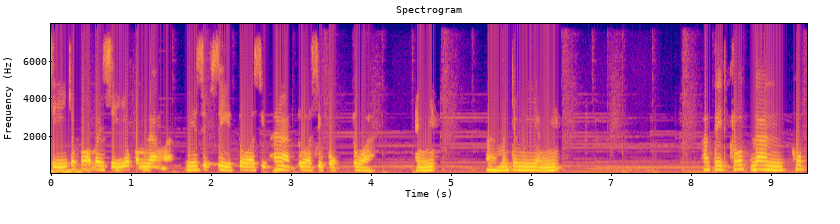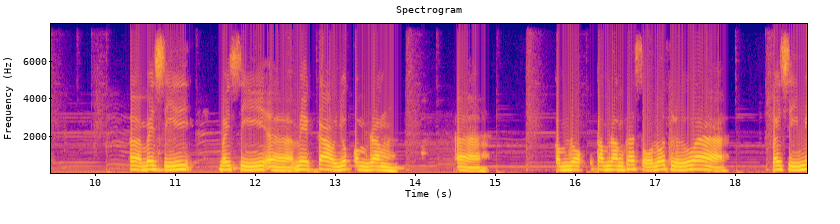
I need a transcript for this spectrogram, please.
สีเฉพาะใบสียกกำลังอะมีสิบสี่ตัวสิบห้าตัวสิบหกตัว อย่างนี้อ่ามันจะมีอย่างนี้ติดครบด้านครบใบสีใบสีแม่เก้ายกกำลังอ่ากำลังกำลังพระโสรสหรือว่าใบสีเม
